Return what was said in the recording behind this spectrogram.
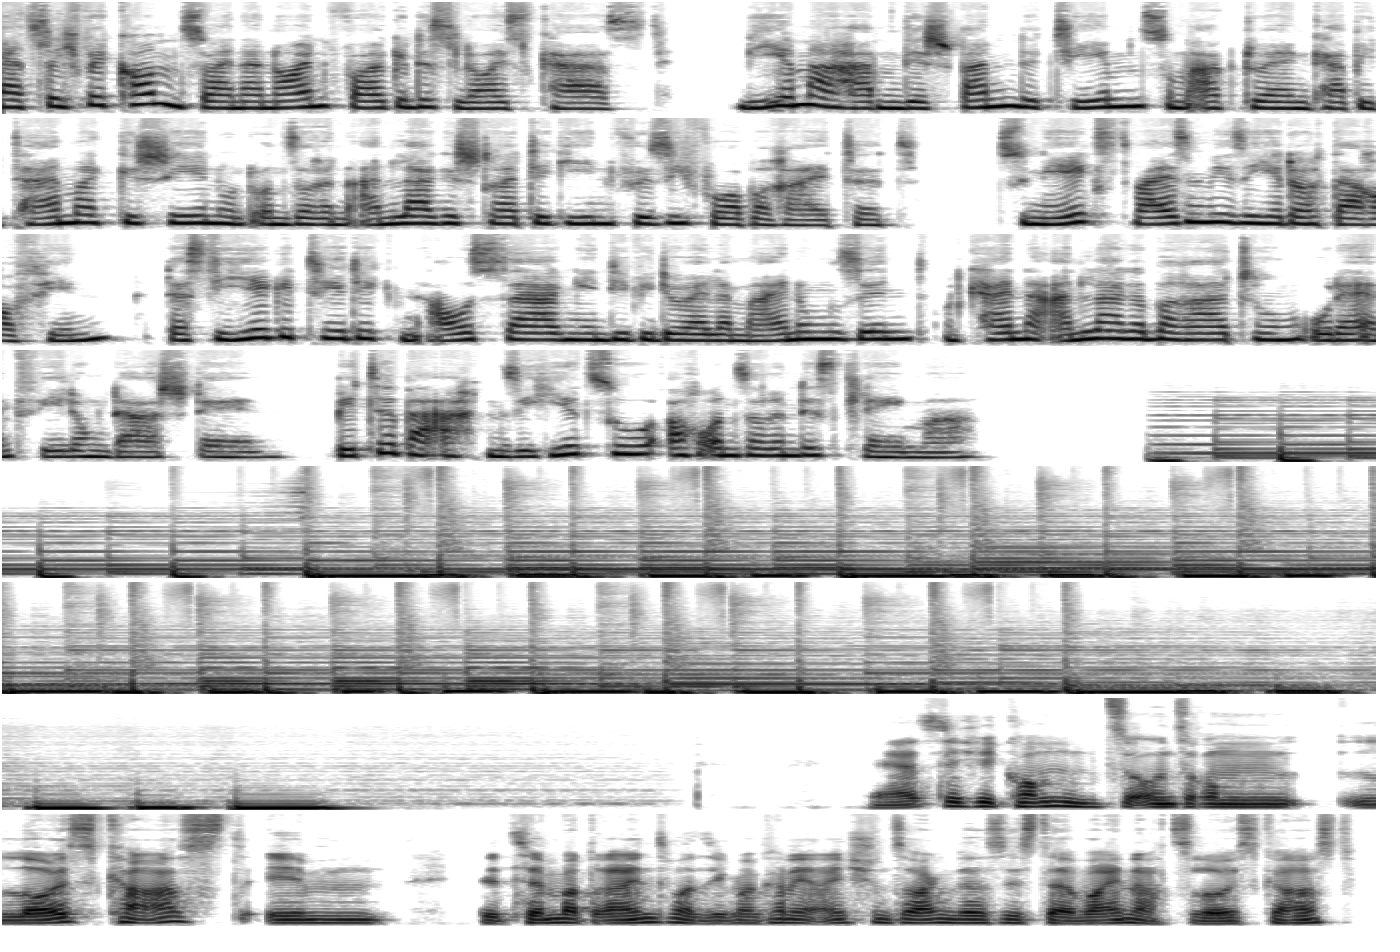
Herzlich willkommen zu einer neuen Folge des Loiscast. Wie immer haben wir spannende Themen zum aktuellen Kapitalmarktgeschehen und unseren Anlagestrategien für Sie vorbereitet. Zunächst weisen wir Sie jedoch darauf hin, dass die hier getätigten Aussagen individuelle Meinungen sind und keine Anlageberatung oder Empfehlung darstellen. Bitte beachten Sie hierzu auch unseren Disclaimer. Herzlich willkommen zu unserem Loiscast im Dezember 23. Man kann ja eigentlich schon sagen, das ist der Weihnachts-Loiscast.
